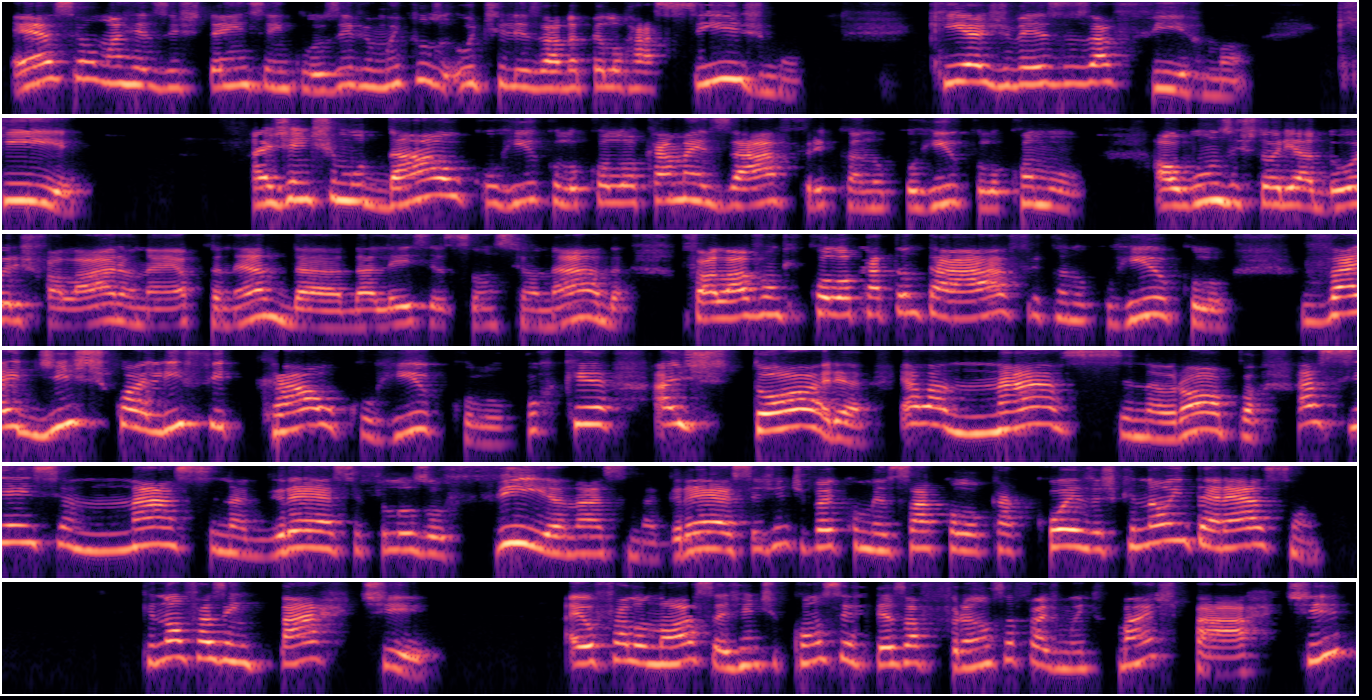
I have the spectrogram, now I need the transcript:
Essa é uma resistência, inclusive, muito utilizada pelo racismo, que às vezes afirma que a gente mudar o currículo, colocar mais África no currículo, como alguns historiadores falaram na época né, da, da lei ser sancionada, falavam que colocar tanta África no currículo vai desqualificar o currículo, porque a história, ela nasce na Europa, a ciência nasce na Grécia, a filosofia nasce na Grécia, a gente vai começar a colocar coisas que não interessam, que não fazem parte Aí eu falo, nossa, a gente com certeza a França faz muito mais parte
